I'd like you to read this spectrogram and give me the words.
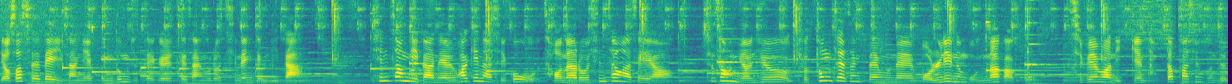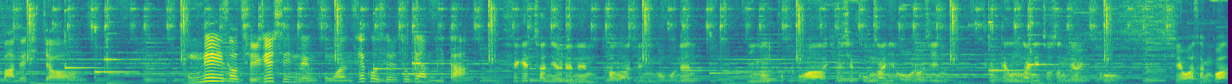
6세대 이상의 공동주택을 대상으로 진행됩니다. 신청 기간을 확인하시고 전화로 신청하세요. 추석 연휴 교통체증 때문에 멀리는 못 나가고 집에만 있기엔 답답하신 분들 많으시죠? 동네에서 즐길 수 있는 공원 세 곳을 소개합니다. 세계천이 흐르는 방화균공원은 인공폭포와 휴식 공간이 어우러진 생태 공간이 조성되어 있고 개화산과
